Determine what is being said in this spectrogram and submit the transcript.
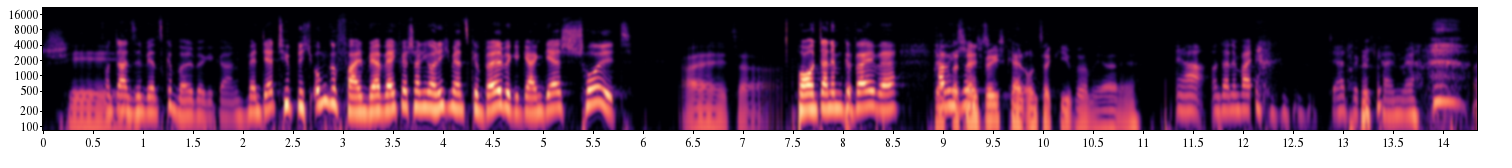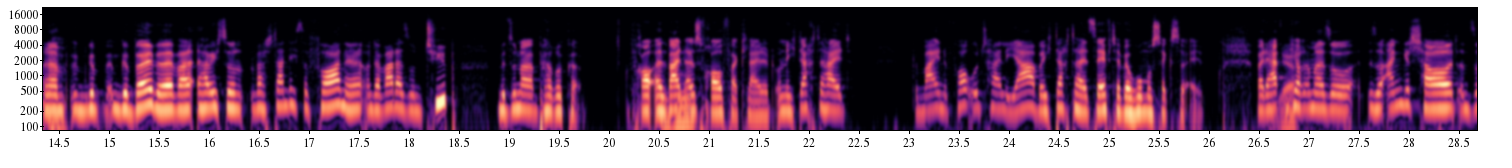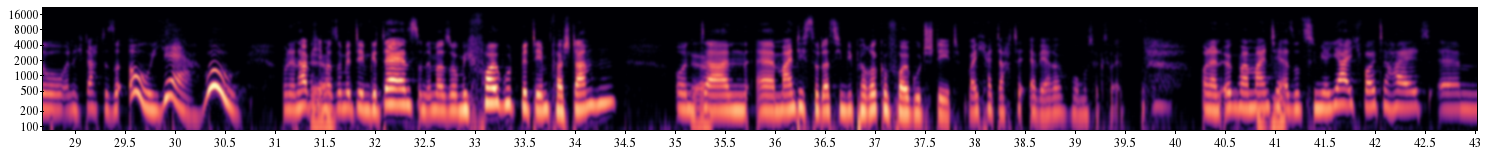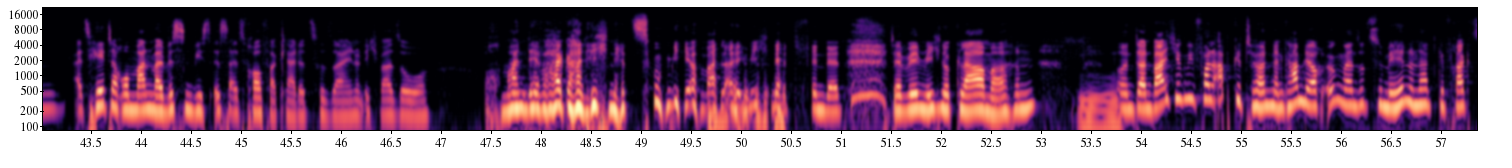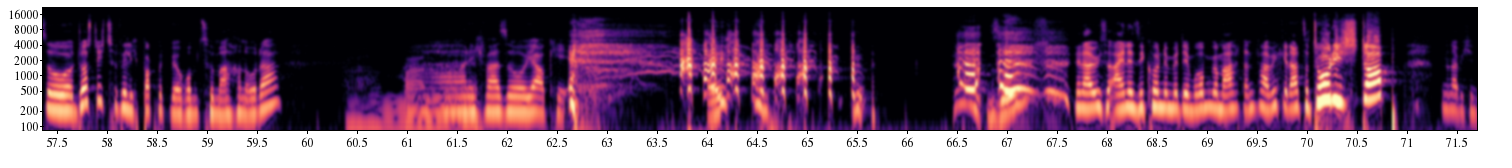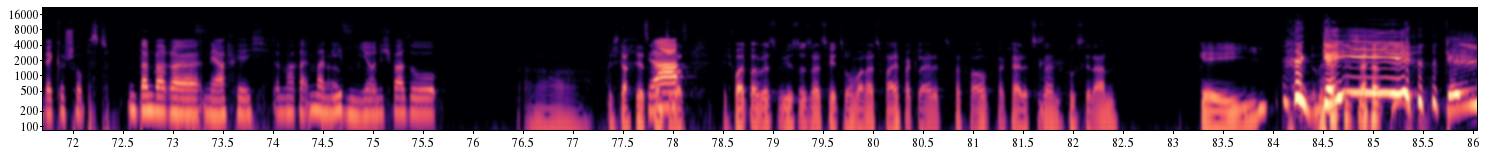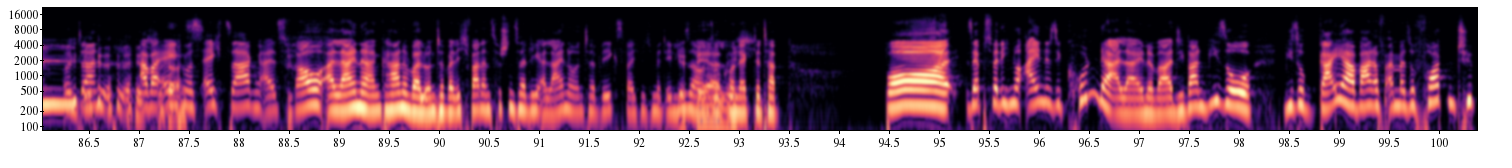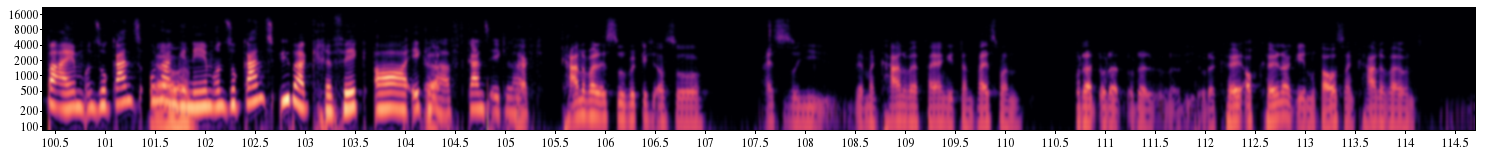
Shit. Und dann sind wir ins Gewölbe gegangen. Wenn der Typ nicht umgefallen wäre, wäre ich wahrscheinlich auch nicht mehr ins Gewölbe gegangen. Der ist schuld. Alter. Boah, und dann im Gewölbe. Der hat wahrscheinlich so wirklich keinen Unterkiefer mehr, ey. Ja, und dann im Wald. der hat wirklich keinen mehr. Und dann im, Ge im Gewölbe war, ich so, war, stand ich so vorne und da war da so ein Typ mit so einer Perücke. Frau, also mhm. als Frau verkleidet. Und ich dachte halt, gemeine Vorurteile, ja, aber ich dachte halt selbst, der wäre homosexuell. Weil der hat yeah. mich auch immer so, so angeschaut und so und ich dachte so, oh yeah, woo! Und dann habe ich yeah. immer so mit dem gedanced und immer so mich voll gut mit dem verstanden. Und yeah. dann äh, meinte ich so, dass ihm die Perücke voll gut steht, weil ich halt dachte, er wäre homosexuell. Und dann irgendwann meinte mhm. er so zu mir, ja, ich wollte halt ähm, als Heteromann mal wissen, wie es ist, als Frau verkleidet zu sein. Und ich war so, Och Mann, der war gar nicht nett zu mir, weil er mich nett findet. Der will mich nur klar machen. Mhm. Und dann war ich irgendwie voll abgeturnt. Dann kam der auch irgendwann so zu mir hin und hat gefragt so, du hast nicht zufällig Bock mit mir rumzumachen, oder? Oh Mann. Oh, und ich war so, ja, okay. Echt? so? Dann habe ich so eine Sekunde mit dem rumgemacht. Dann habe ich gedacht, so, Toni, stopp! Und dann habe ich ihn weggeschubst. Und dann war er krass. nervig. Dann war er immer krass, neben mir. Und ich war so. Ah. Ich dachte, jetzt ja. kommt sowas. Ich wollte mal wissen, wie es ist, als Heteroman als frei verkleidet, Frau verkleidet zu sein. Du guckst ihn an. Gay. Gay. Gay. Und dann, aber ey, ich muss echt sagen, als Frau alleine an Karneval unter, weil ich war dann zwischenzeitlich alleine unterwegs, weil ich mich mit Elisa Gefährlich. und so connected habe. Boah, selbst wenn ich nur eine Sekunde alleine war, die waren wie so, wie so Geier, waren auf einmal sofort ein Typ bei einem und so ganz unangenehm ja, und so ganz übergriffig. Oh, ekelhaft, ja. ganz ekelhaft. Ja, Karneval ist so wirklich auch so, weißt du, so, wenn man Karneval feiern geht, dann weiß man, oder, oder, oder, oder, die, oder Köl, auch Kölner gehen raus an Karneval und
